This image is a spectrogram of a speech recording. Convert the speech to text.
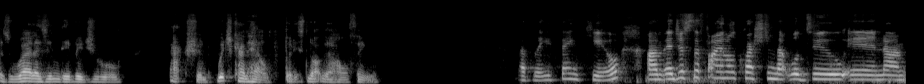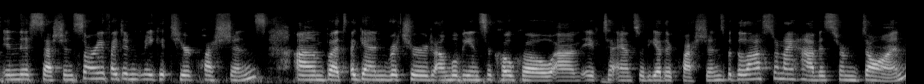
as well as individual action, which can help, but it's not the whole thing. Lovely, thank you. Um, and just the final question that we'll do in, um, in this session. Sorry if I didn't make it to your questions, um, but again, Richard um, will be in Sococo um, if to answer the other questions. But the last one I have is from Don.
